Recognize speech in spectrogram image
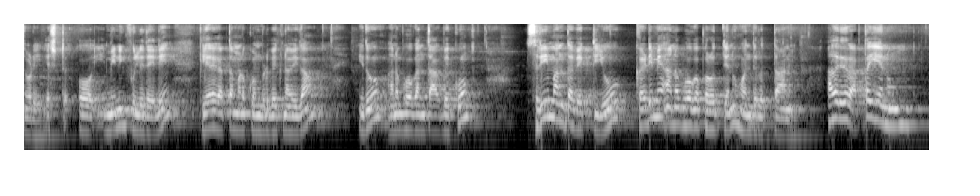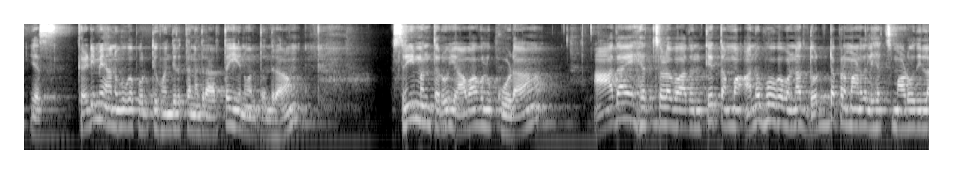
ನೋಡಿ, ಎಷ್ಟು, ಓ ಮೀನಿಂಗ್ಫುಲ್ ಇದೆ ಇಲ್ಲಿ. ಕ್ಲಿಯರಾಗಿ ಅರ್ಥ ಮಾಡ್ಕೊಂಡ್ಬಿಡ್ಬೇಕು ನಾವೀಗ. ಇದು ಅನುಭೋಗ ಅಂತ ಆಗಬೇಕು. ಶ್ರೀಮಂತ ವ್ಯಕ್ತಿಯು ಕಡಿಮೆ ಅನುಭೋಗ ಪ್ರವೃತ್ತಿಯನ್ನು ಹೊಂದಿರುತ್ತಾನೆ. ಆದರೆ ಇದರ ಅರ್ಥ ಏನು? ಎಸ್ ಕಡಿಮೆ ಅನುಭೋಗ ಪ್ರವೃತ್ತಿ ಹೊಂದಿರುತ್ತಾನೆ ಅಂದ್ರೆ ಅರ್ಥ ಏನು ಅಂತಂದ್ರೆ ಶ್ರೀಮಂತರು ಯಾವಾಗಲೂ ಕೂಡ ಆದಾಯ ಹೆಚ್ಚಳವಾದಂತೆ ತಮ್ಮ ಅನುಭೋಗವನ್ನು ದೊಡ್ಡ ಪ್ರಮಾಣದಲ್ಲಿ ಹೆಚ್ಚು ಮಾಡೋದಿಲ್ಲ.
